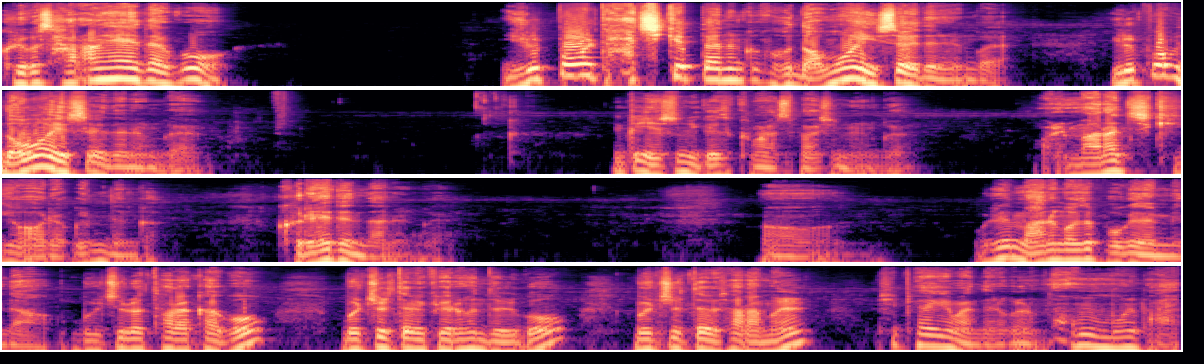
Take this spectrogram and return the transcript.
그리고 사랑해야 되고 율법을 다 지켰다는 거 그거 넘어 있어야 되는 거야. 율법이 넘어 있어야 되는 거야. 그러니까 예수님께서 그 말씀하시는 거야. 얼마나 지키기가 어렵고 힘든가. 그래야 된다는 거야. 어, 우리는 많은 것을 보게 됩니다. 물질로 타락하고 물질 때문에 교회를 흔들고 물질 때문에 사람을 피폐하게 만드는 걸 너무 많이 봐요.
